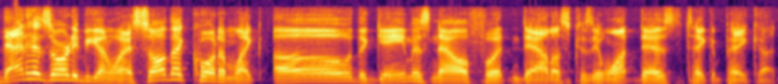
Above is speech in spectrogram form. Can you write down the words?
that has already begun. When I saw that quote, I'm like, oh, the game is now afoot in Dallas because they want Dez to take a pay cut,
